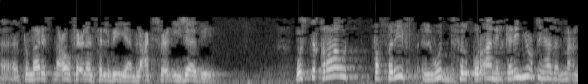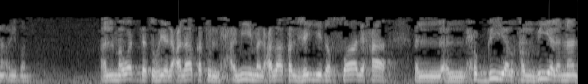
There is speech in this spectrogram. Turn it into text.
آه، تمارس معه فعلا سلبيا بالعكس فعل إيجابي. واستقراء تصريف الود في القرآن الكريم يعطي هذا المعنى أيضا. المودة هي العلاقة الحميمة العلاقة الجيدة الصالحة الحبية القلبية لأن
